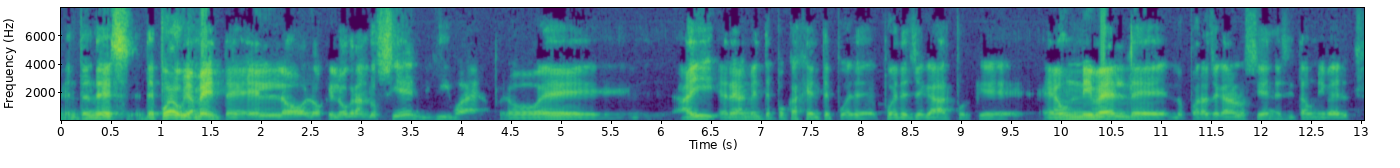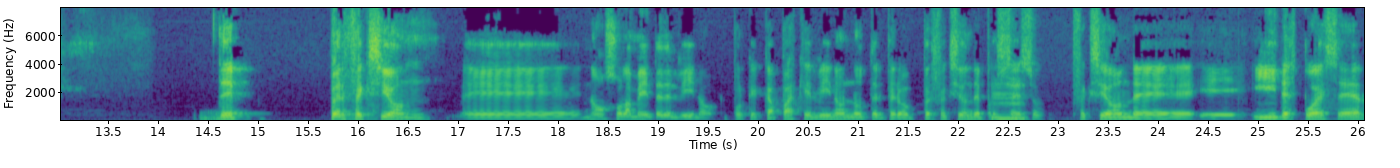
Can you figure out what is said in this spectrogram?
¿Entendés? Después, obviamente, los que logran los 100, y bueno, pero eh, ahí realmente poca gente puede, puede llegar porque es un nivel de, para llegar a los 100 necesita un nivel de perfección eh, no solamente del vino, porque capaz que el vino no, pero perfección de proceso, mm. perfección de, eh, y después ser,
